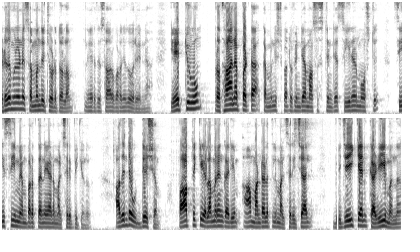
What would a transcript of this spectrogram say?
ഇടതുമുന്നണിയെ സംബന്ധിച്ചിടത്തോളം നേരത്തെ സാർ പറഞ്ഞതുപോലെ തന്നെ ഏറ്റവും പ്രധാനപ്പെട്ട കമ്മ്യൂണിസ്റ്റ് പാർട്ടി ഓഫ് ഇന്ത്യ മാർസിസ്റ്റിന്റെ senior most C C member തന്നെയാണ് മത്സരിപ്പിക്കുന്നത്. അതിന്റെ ഉദ്ദേശം പാർട്ടിക്ക് ഇളമരം കാര്യം ആ മണ്ഡലത്തിൽ മത്സരിച്ചാൽ വിജയിക്കാൻ കഴിയുമെന്ന്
